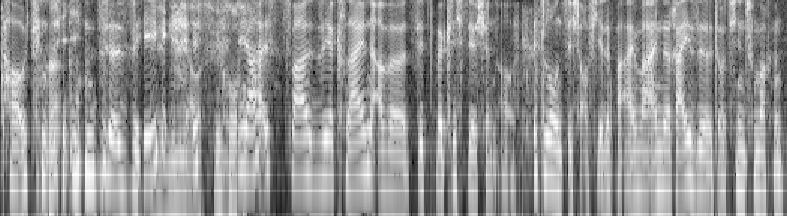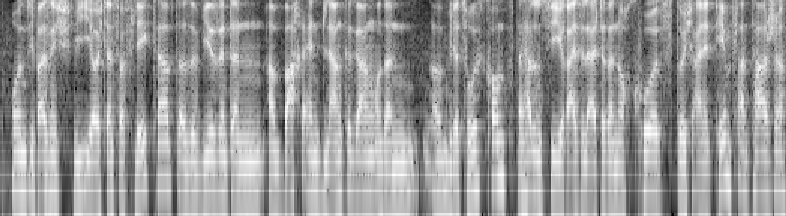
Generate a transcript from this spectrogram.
tausend insel see Mini-Ausführung. Ja, ist zwar sehr klein, aber sieht wirklich sehr schön aus. Es lohnt sich auf jeden Fall einmal eine Reise dorthin zu machen. Und ich weiß nicht, wie ihr euch dann verpflegt habt. Also wir sind dann am Bach entlang gegangen und dann äh, wieder zurückgekommen. Dann hat uns die Reiseleiterin noch kurz durch eine Themenplantage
